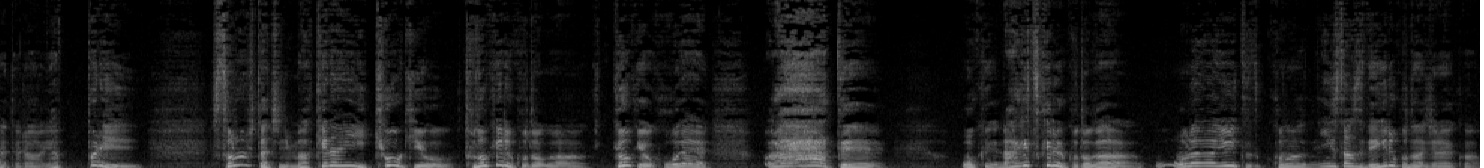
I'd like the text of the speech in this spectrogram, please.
えたらやっぱりその人たちに負けない狂気を届けることが狂気をここでうわーって投げつけることが俺が唯一このインスタンスでできることなんじゃないか。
